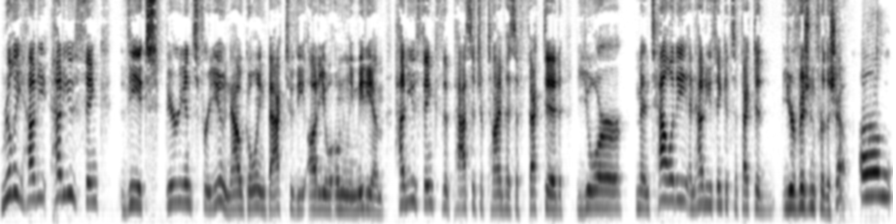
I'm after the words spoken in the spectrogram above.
really how do you how do you think the experience for you now going back to the audio only medium how do you think the passage of time has affected your mentality and how do you think it's affected your vision for the show? Um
